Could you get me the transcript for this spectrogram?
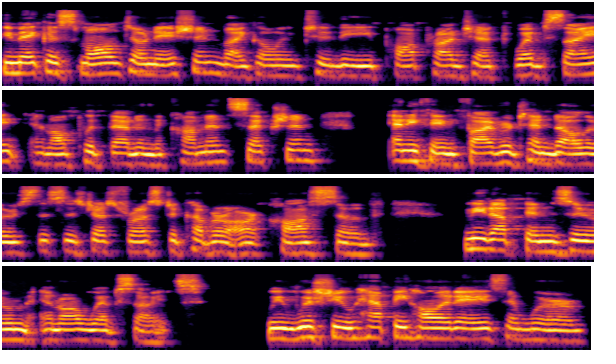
If you make a small donation by going to the PAUW Project website, and I'll put that in the comments section, anything, five or ten dollars. This is just for us to cover our costs of Meetup and Zoom and our websites. We wish you happy holidays, and we're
